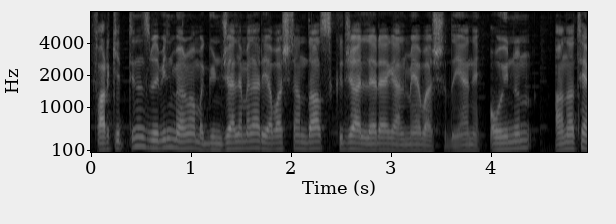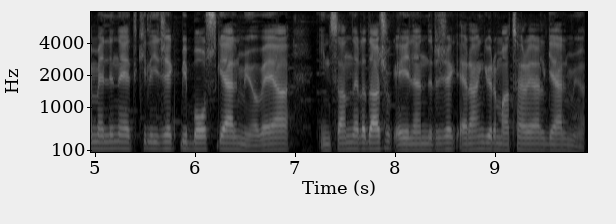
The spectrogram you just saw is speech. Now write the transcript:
Fark ettiniz mi bilmiyorum ama güncellemeler yavaştan daha sıkıcı hallere gelmeye başladı. Yani oyunun ana temelini etkileyecek bir boss gelmiyor veya insanları daha çok eğlendirecek herhangi bir materyal gelmiyor.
